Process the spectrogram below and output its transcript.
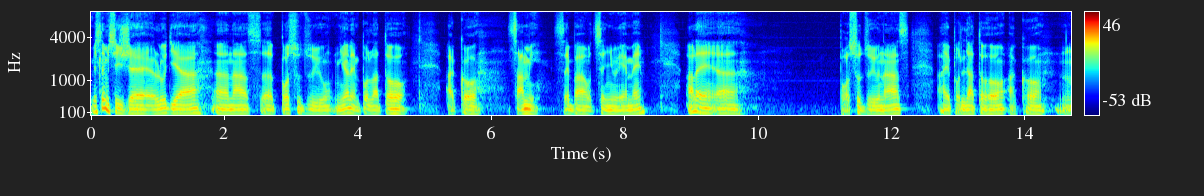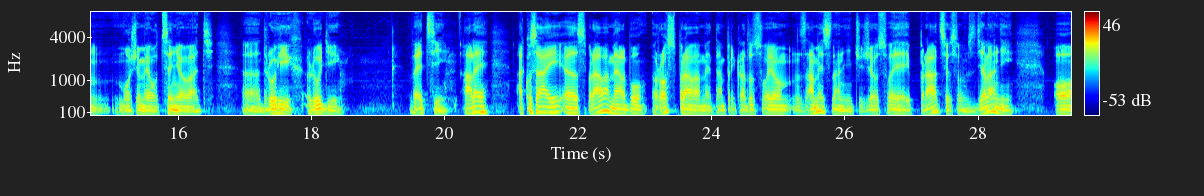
Myslím si, že ľudia nás posudzujú nielen podľa toho, ako sami seba oceňujeme, ale posudzujú nás aj podľa toho, ako môžeme oceňovať druhých ľudí, veci, ale ako sa aj e, správame alebo rozprávame napríklad o svojom zamestnaní, čiže o svojej práci, o svojom vzdelaní, o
